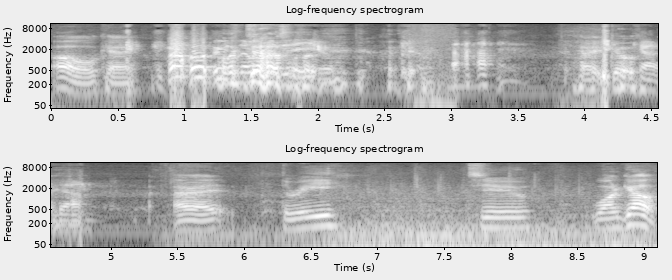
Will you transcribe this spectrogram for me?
Oh, okay. Oh, What no, the hell? it you? Okay. Alright, go. Countdown. Alright. Three, two, one, go.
